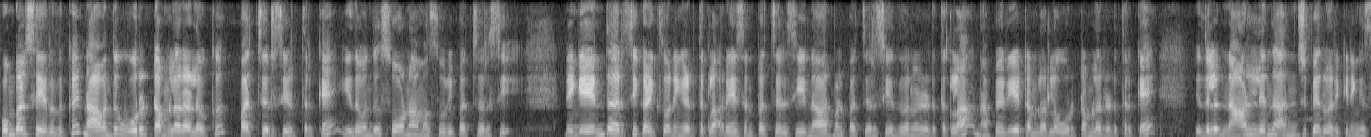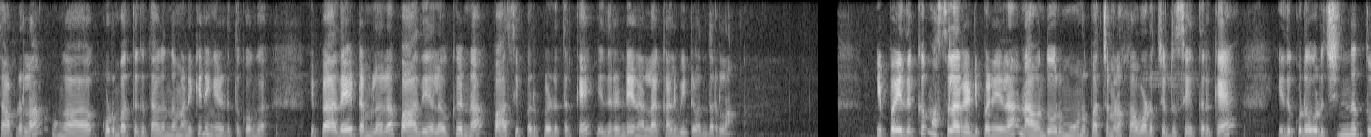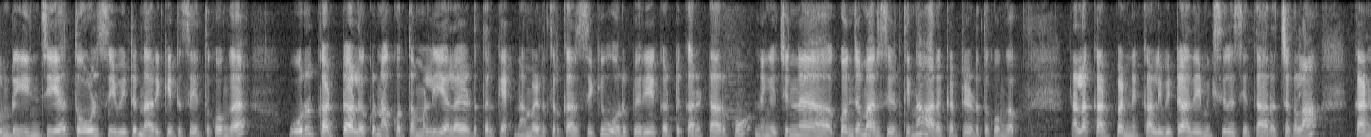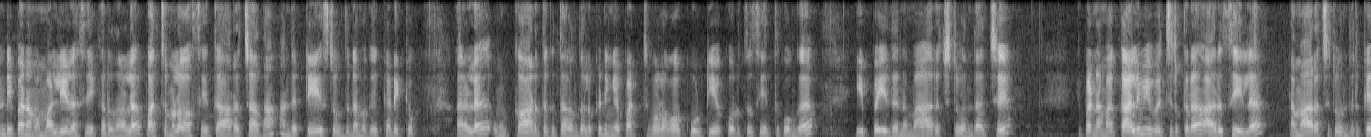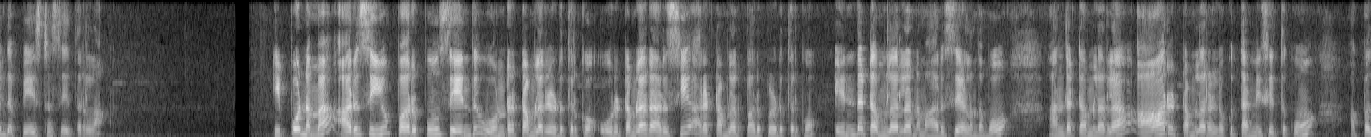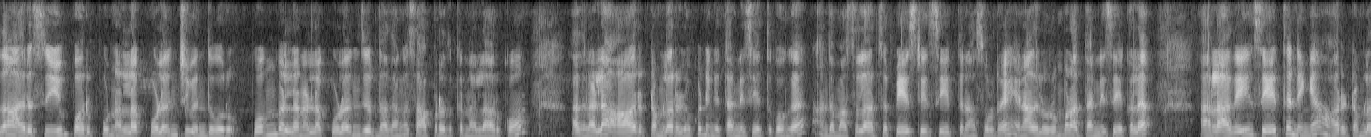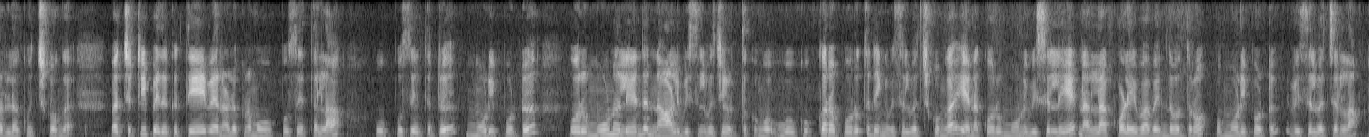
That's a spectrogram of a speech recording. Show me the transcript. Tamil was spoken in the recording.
பொங்கல் செய்கிறதுக்கு நான் வந்து ஒரு டம்ளர் அளவுக்கு பச்சரிசி எடுத்திருக்கேன். இது வந்து சோனா மசூரி பச்சரிசி. நீங்கள் எந்த அரிசி கிடைக்குதோ நீங்கள் எடுத்துக்கலாம். ரேஷன் பச்சரிசி நார்மல் பச்சரிசி எது வேணாலும் எடுத்துக்கலாம். நான் பெரிய டம்ளரில் ஒரு டம்ளர் எடுத்திருக்கேன். இதில் நாலுலேருந்து அஞ்சு பேர் வரைக்கும் நீங்கள் சாப்பிடலாம். உங்கள் குடும்பத்துக்கு தகுந்த மணிக்கு நீங்கள் எடுத்துக்கோங்க. இப்போ அதே டம்ளரில் பாதி அளவுக்கு நான் பாசிப்பருப்பு எடுத்திருக்கேன். இது ரெண்டையும் நல்லா கழுவிட்டு வந்துடலாம் இப்போ இதுக்கு மசாலா ரெடி பண்ணிடலாம். நான் வந்து ஒரு மூணு பச்சை மிளகா உடச்சிட்டு சேர்த்துருக்கேன். இது கூட ஒரு சின்ன துண்டு இஞ்சியை தோல் சீவிட்டு நறுக்கிட்டு சேர்த்துக்கோங்க. ஒரு கட்டு அளவுக்கு நான் கொத்தமல்லி இலை எடுத்திருக்கேன். நம்ம எடுத்திருக்க அரிசிக்கு ஒரு பெரிய கட்டு கரெக்டாக இருக்கும். நீங்கள் சின்ன கொஞ்சமாக அரிசி எடுத்திங்கன்னா அரை கட்டு எடுத்துக்கோங்க. நல்லா கட் பண்ணி கழுவிட்டு அதே மிக்சியில் சேர்த்து அரைச்சிக்கலாம். கண்டிப்பாக நம்ம மல்லியில் சேர்க்குறதுனால பச்சை மிளகா சேர்த்து அரைச்சா தான் அந்த டேஸ்ட் வந்து நமக்கு கிடைக்கும். அதனால் உங்கள் காரத்துக்கு தகுந்த அளவுக்கு நீங்கள் பச்சை மிளகா கூட்டியே குறைச்சி சேர்த்துக்கோங்க. இப்போ இதை நம்ம அரைச்சிட்டு வந்தாச்சு. இப்போ நம்ம கழுவி வச்சுருக்கிற அரிசியில் நம்ம அரைச்சிட்டு வந்திருக்க இந்த பேஸ்ட்டை சேர்த்துடலாம். இப்போது நம்ம அரிசியும் பருப்பும் சேர்ந்து ஒன்றரை டம்ளர் எடுத்திருக்கோம். ஒரு டம்ளர் அரிசி அரை டம்ளர் பருப்பு எடுத்திருக்கோம். எந்த டம்ளரில் நம்ம அரிசி இழந்தமோ அந்த டம்ளரில் ஆறு டம்ளர் அளவுக்கு தண்ணி சேர்த்துக்குவோம். அப்போ தான் அரிசியும் பருப்பும் நல்லா குழஞ்சி வெந்து வரும். பொங்கல்லாம் நல்லா குழஞ்சி இருந்தால் தாங்க சாப்பிட்றதுக்கு நல்லாயிருக்கும். அதனால் ஆறு டம்ளர் அளவுக்கு நீங்கள் தண்ணி சேர்த்துக்கோங்க. அந்த மசாலா அரிசி பேஸ்ட்டையும் சேர்த்து நான் சொல்கிறேன் ஏன்னா அதில் ரொம்ப நான் தண்ணி சேர்க்கலை. அதனால் அதையும் சேர்த்து நீங்கள் ஆறு டம்ளர் அளவுக்கு வச்சுக்கோங்க. வச்சுட்டு இப்போ இதுக்கு தேவையான அளவுக்கு நம்ம உப்பு சேர்த்துடலாம். உப்பு சேர்த்துட்டு மூடி போட்டு ஒரு மூணுலேருந்து நாலு விசில் வச்சு எடுத்துக்கோங்க. உங்கள் குக்கரை பொறுத்து நீங்கள் விசில் வச்சுக்கோங்க. எனக்கு ஒரு மூணு விசில்லையே நல்லா குலைவாக வெந்து வந்துடும் இப்போ மூடி போட்டு விசில் வச்சிடலாம்.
